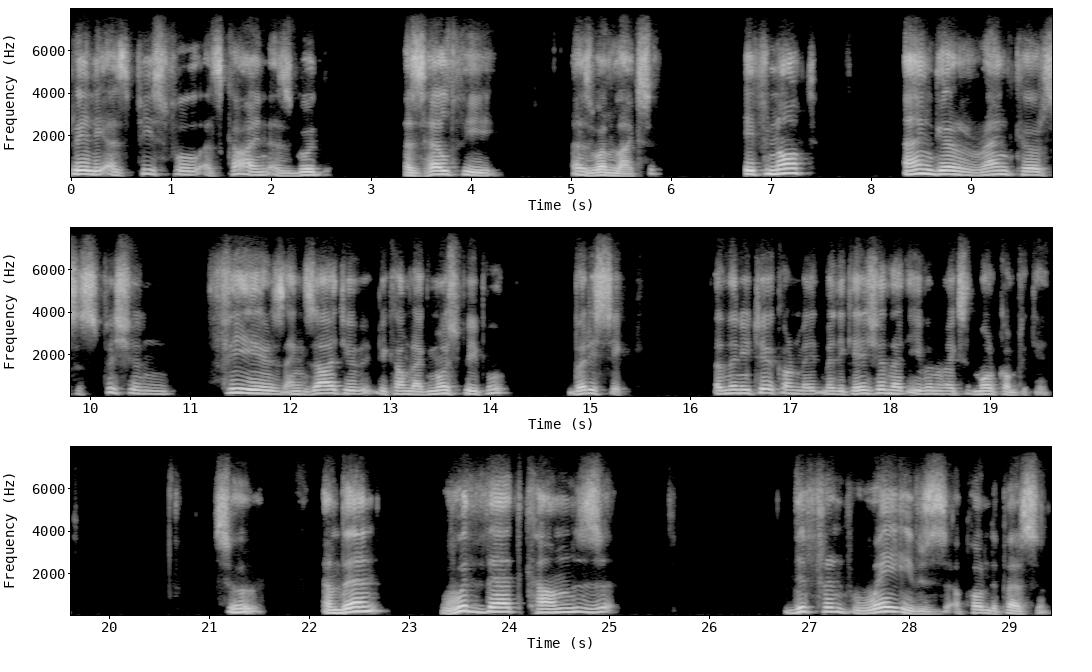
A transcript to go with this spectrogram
really as peaceful, as kind, as good, as healthy as one likes it. If not, anger, rancor, suspicion, fears, anxiety become like most people, very sick. And then you take on medication that even makes it more complicated. So, and then with that comes different waves upon the person,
